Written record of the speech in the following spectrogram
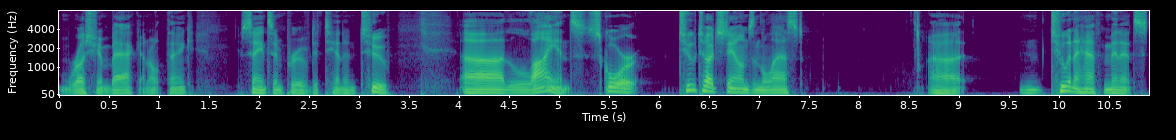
rush him back. I don't think. Saints improved to 10 and two. Uh, Lions score two touchdowns in the last uh, two and a half minutes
